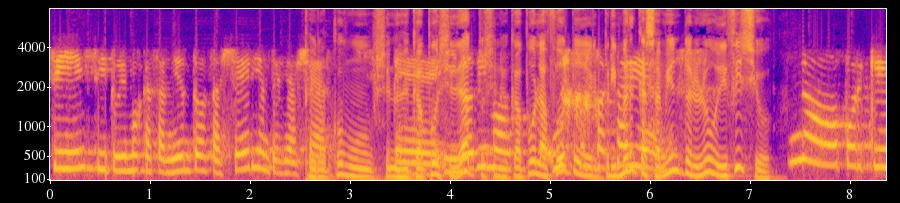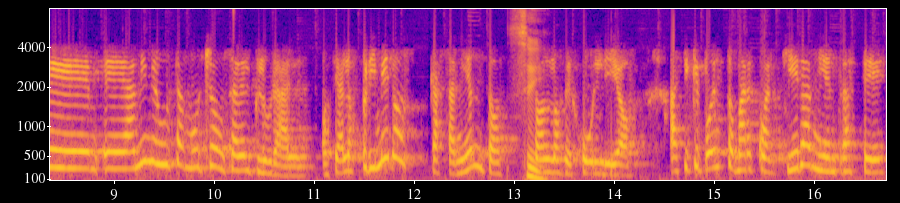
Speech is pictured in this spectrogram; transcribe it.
Sí, sí, tuvimos casamientos ayer y antes de ayer. Pero ¿cómo se nos escapó ese dato? ¿Se nos escapó la foto del primer casamiento en el nuevo edificio? Porque eh, a mí me gusta mucho usar el plural. O sea, los primeros casamientos son los de julio. Así que puedes tomar cualquiera mientras te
